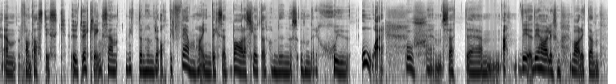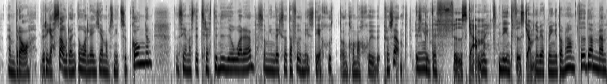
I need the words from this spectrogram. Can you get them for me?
en fantastisk utveckling. Sedan 1985 har indexet bara slutat på minus under sju år. Uh. Så att, ehm, ja, det, det har liksom varit en en bra resa och den årliga genomsnittsuppgången de senaste 39 åren som indexet har funnits det är 17,7 procent. Det, det är inte fy skam. Det är inte fy skam. Nu vet man inget om framtiden men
